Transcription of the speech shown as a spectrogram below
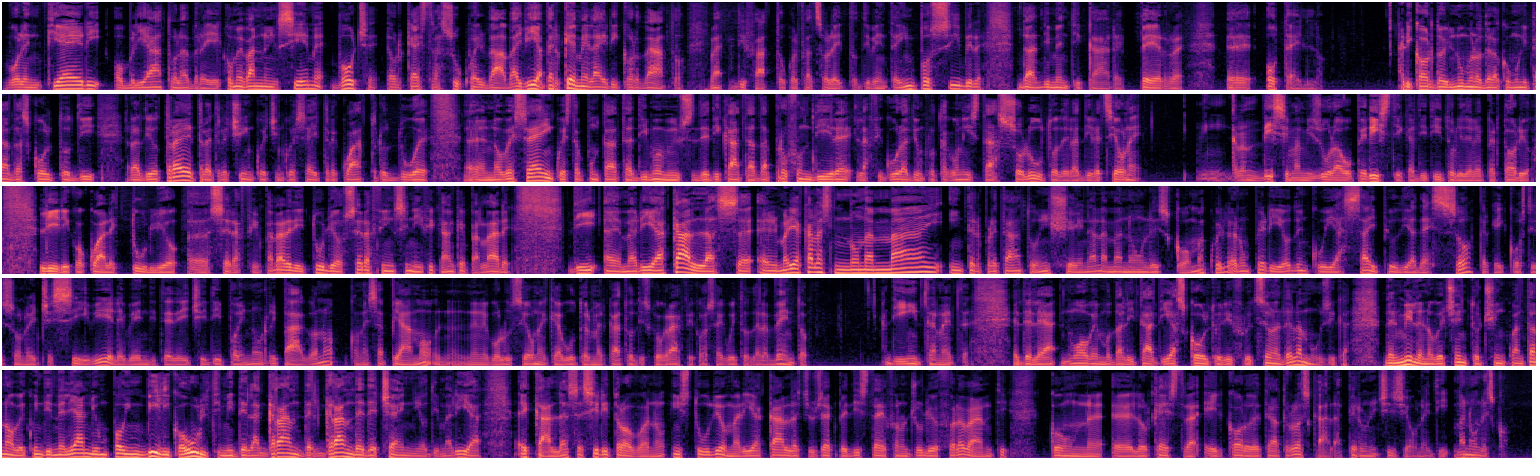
Volentieri obliato l'avrei. E come vanno insieme voce e orchestra su quel va. Vai via, perché me l'hai ricordato? Beh, di fatto quel fazzoletto diventa impossibile da dimenticare per eh, Otello. Ricordo il numero della comunità d'ascolto di Radio 3, 335 5634 296, in questa puntata di Momus dedicata ad approfondire la figura di un protagonista assoluto della direzione in grandissima misura operistica di titoli del repertorio lirico quale Tullio eh, Serafin. Parlare di Tullio Serafin significa anche parlare di eh, Maria Callas. Eh, Maria Callas non ha mai interpretato in scena la Manon Lescaut, ma quello era un periodo in cui assai più di adesso, perché i costi sono eccessivi e le vendite dei CD poi non ripagano, come sappiamo, nell'evoluzione che ha avuto il mercato discografico a seguito dell'avvento di internet e delle nuove modalità di ascolto e di fruizione della musica nel 1959 quindi negli anni un po' in bilico ultimi grande, del grande decennio di Maria e Callas si ritrovano in studio Maria Callas, Giuseppe Di Stefano, Giulio Fioravanti con eh, l'orchestra e il coro del Teatro La Scala per un'incisione di Manon Lescaut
